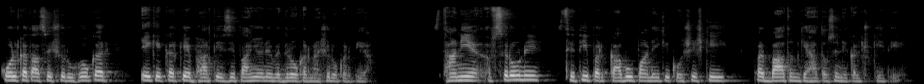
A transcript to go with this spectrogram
कोलकाता से शुरू होकर एक एक करके भारतीय सिपाहियों ने विद्रोह करना शुरू कर दिया। स्थानीय अफसरों ने स्थिति पर काबू पाने की कोशिश की, पर बात उनके हाथों से निकल चुकी थी।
